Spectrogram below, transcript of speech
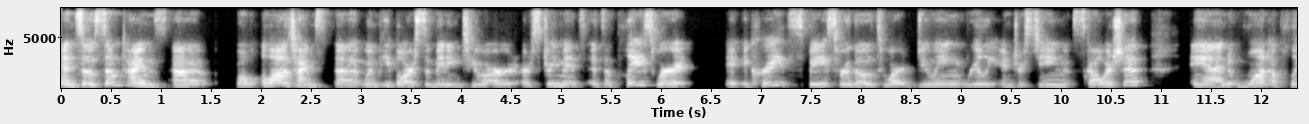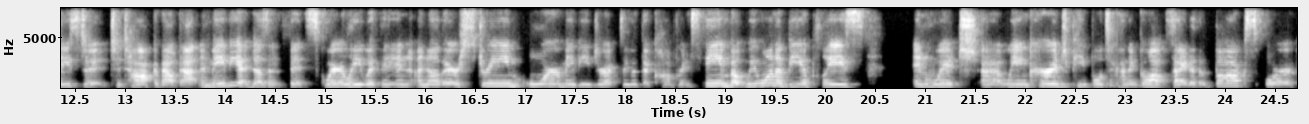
and so sometimes, uh, well, a lot of times uh, when people are submitting to our, our stream, it's, it's a place where it, it creates space for those who are doing really interesting scholarship and want a place to, to talk about that. And maybe it doesn't fit squarely within another stream or maybe directly with the conference theme, but we want to be a place in which uh, we encourage people to kind of go outside of the box or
